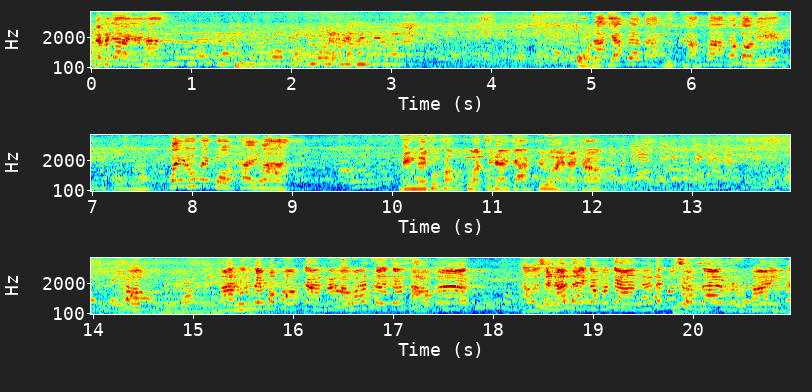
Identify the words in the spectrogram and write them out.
แต่ไม่ได้นะฮะโอ้นางยักษ์หน้าตาขึงขังมากครับตอนนี้ โอ้โหไม่รู้ไปโกรธใครมา หนึ่งในผู้เข้าประกวดที่ได้ยักษ์ด้วยนะครับ พร้อมมาลุ้นไปพร้อมๆกันนะคะว่าเธอจะสามารถเอาชนะใจกรรมการและท่านผู้ชมได้หรือไม่นะคะ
